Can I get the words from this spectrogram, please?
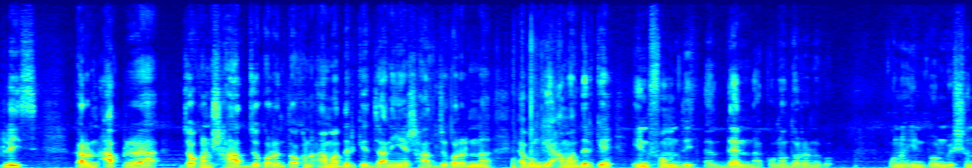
প্লিজ। কারণ আপনারা যখন সাহায্য করেন, তখন আমাদেরকে জানিয়ে সাহায্য করেন না এবং কি আমাদেরকে ইনফর্ম দেন না, কোনো ধরনের কোনো ইনফরমেশন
